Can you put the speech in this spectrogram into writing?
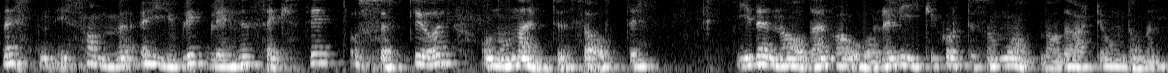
Nesten i samme øyeblikk ble hun 60 og 70 år, og nå nærmet hun seg 80. I denne alderen var årene like korte som månedene hadde vært i ungdommen.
